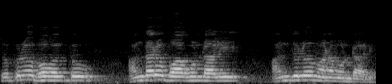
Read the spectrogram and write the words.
సుఖనోభవంతు అందరూ బాగుండాలి అందులో మనం ఉండాలి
